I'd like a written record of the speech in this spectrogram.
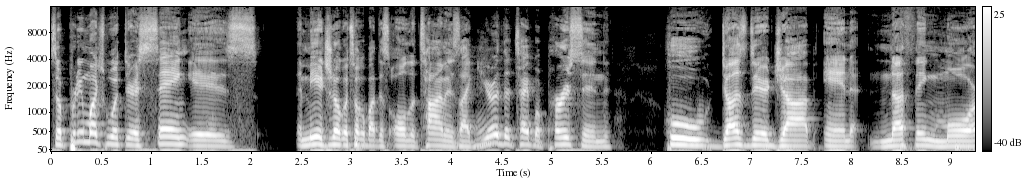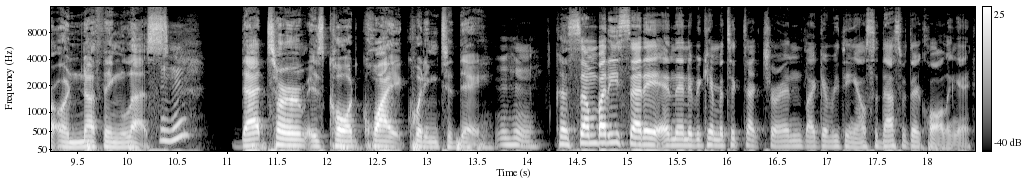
So pretty much what they're saying is, and me and Janoko talk about this all the time, is like mm-hmm. you're the type of person who does their job and nothing more or nothing less. Mm-hmm. That term is called quiet quitting today. Mm-hmm. because somebody said it and then it became a TikTok trend like everything else. So that's what they're calling it.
